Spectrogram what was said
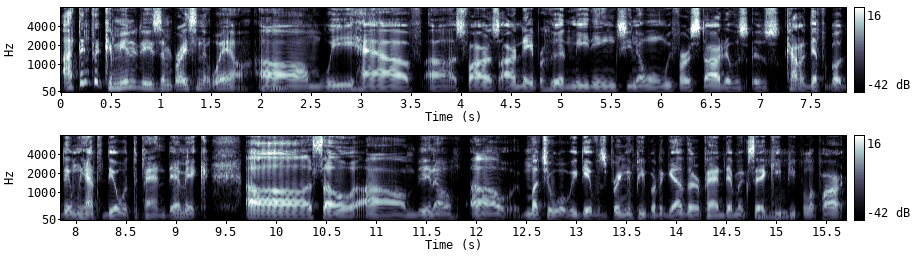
I think the community is embracing it well. Mm-hmm. Um, we have, uh, as far as our neighborhood meetings, you know, when we first started, it was it was kind of difficult. Then we had to deal with the pandemic. Uh, so, um, you know, uh, much of what we did was bringing people together. Pandemic said keep Mhm. people apart,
